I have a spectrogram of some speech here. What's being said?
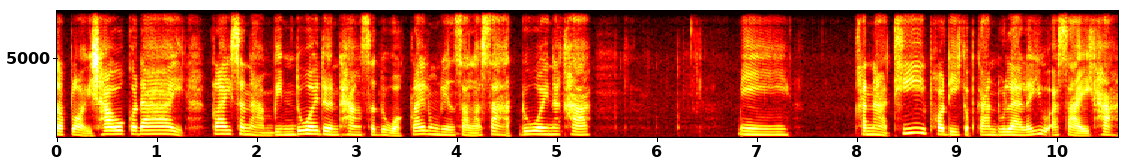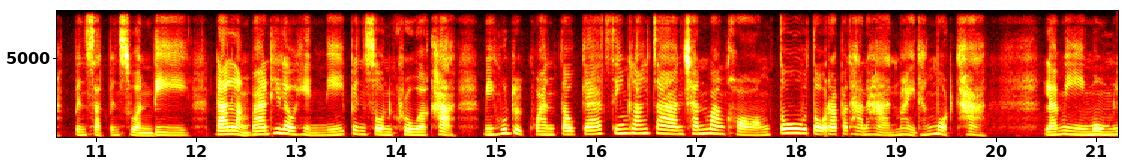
จะปล่อยเช่าก็ได้ ใกล้สนามบินด้วยเดินทางสะดวกใกล้โรงเรียนสารศาสตร์ด้วยนะคะ มี ขนาดที่พอดีกับการดูแลและอยู่อาศัยค่ะ เป็นสัดเป็นส่วนดี ด้านหลังบ้านที่เราเห็นนี้เป็นโซนครัวค่ะ มีหุ้ดูดควันเตาแก๊สซิงค์ล้างจาน ชั้นวางของตู้โต๊ะรับประทานอาหารใหม่ทั้งหมดค่ะ และมีมุมเ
